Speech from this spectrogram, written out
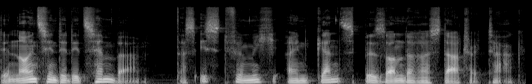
Der 19. Dezember, das ist für mich ein ganz besonderer Star Trek Tag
